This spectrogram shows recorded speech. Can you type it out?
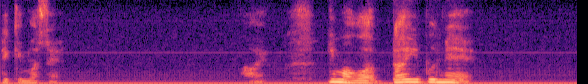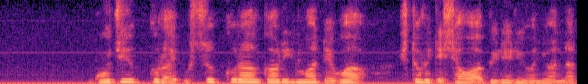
できません。はい。今はだいぶね、5時くらい薄暗がりまでは一人でシャワー浴びれるようにはなっ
